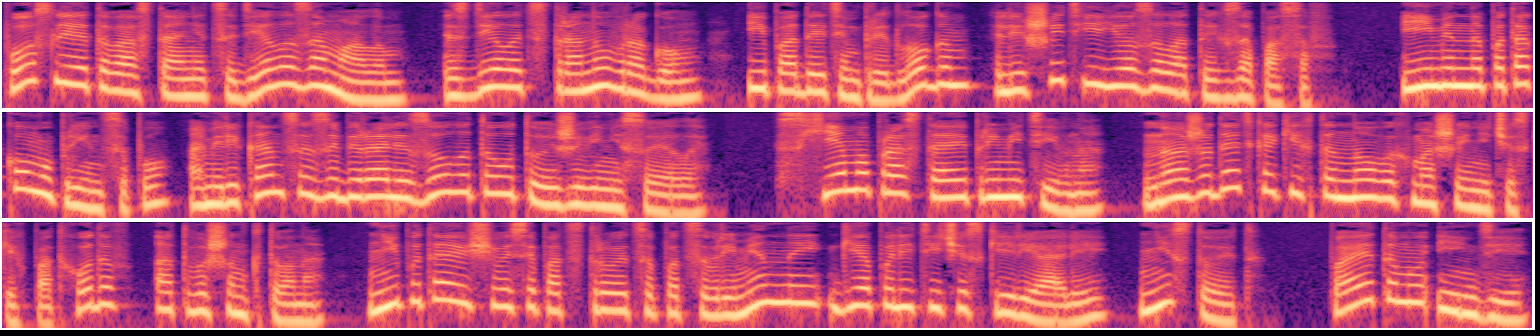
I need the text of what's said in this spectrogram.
После этого останется дело за малым — сделать страну врагом и под этим предлогом лишить ее золотых запасов. И именно по такому принципу американцы забирали золото у той же Венесуэлы. Схема простая и примитивна, но ожидать каких-то новых мошеннических подходов от Вашингтона, не пытающегося подстроиться под современные геополитические реалии, не стоит. Поэтому Индии,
